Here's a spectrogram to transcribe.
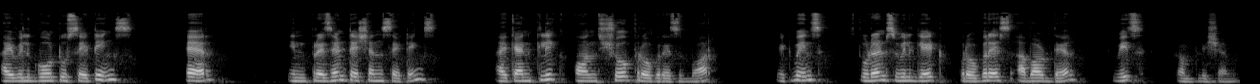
i will go to settings here in presentation settings, I can click on show progress bar. It means students will get progress about their quiz completion.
